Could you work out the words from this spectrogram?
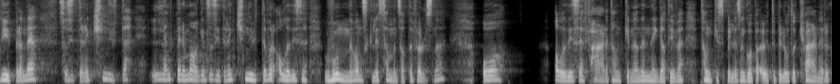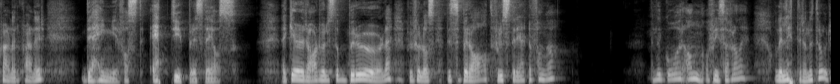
dypere enn det, så sitter det en knute. Langt nede i magen så sitter det en knute hvor alle disse vonde, vanskelige, sammensatte følelsene og alle disse fæle tankene, det negative tankespillet som går på autopilot og kverner og kverner og kverner, det henger fast et dypere sted i oss. Det er ikke rart vi har lyst til å brøle, for vi føler oss desperat, frustrert og fanga. Men det går an å fri seg fra det, og det er lettere enn du tror.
